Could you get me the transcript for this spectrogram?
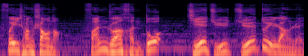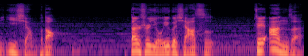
非常烧脑，反转很多，结局绝对让人意想不到。但是有一个瑕疵，这案子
